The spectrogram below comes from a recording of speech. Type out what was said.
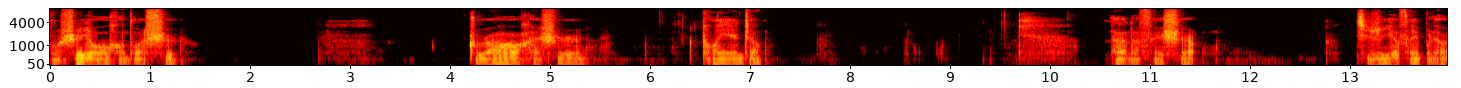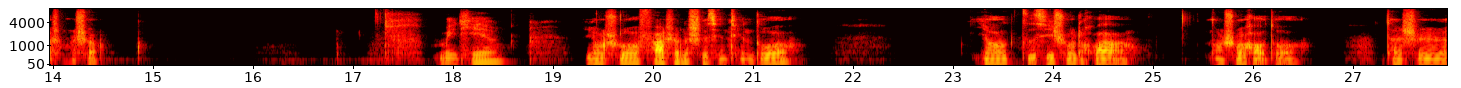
总是有很多事，主要还是拖延症，来了费事，其实也费不了什么事儿。每天要说发生的事情挺多，要仔细说的话，能说好多，但是。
